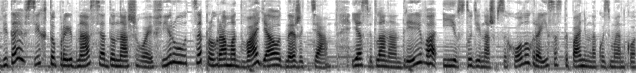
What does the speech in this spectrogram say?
Вітаю всіх, хто приєднався до нашого ефіру. Це програма Два я одне життя. Я Світлана Андрієва і в студії наш психолог Раїса Степанівна Козьменко.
